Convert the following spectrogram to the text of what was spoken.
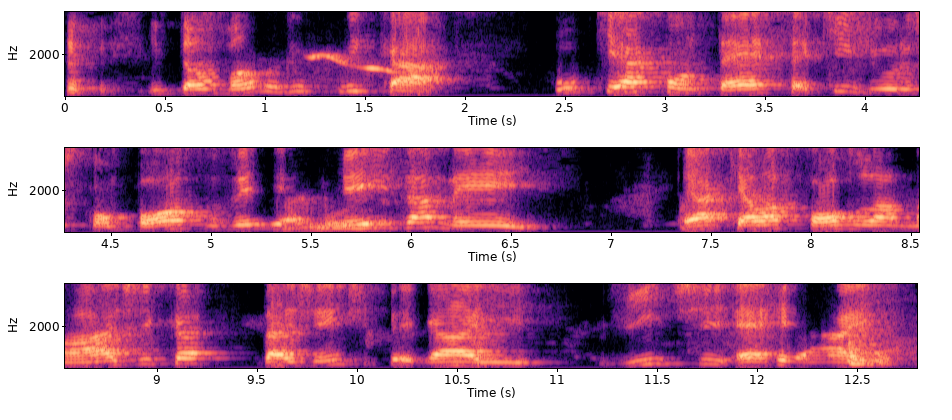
então vamos explicar. O que acontece é que juros compostos ele é mês a mês. É aquela fórmula mágica da gente pegar aí 20 é reais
